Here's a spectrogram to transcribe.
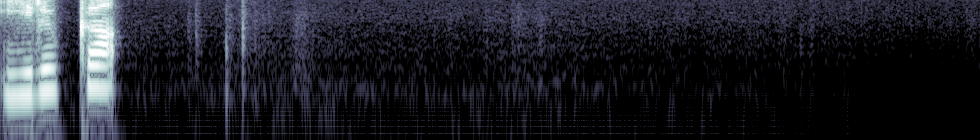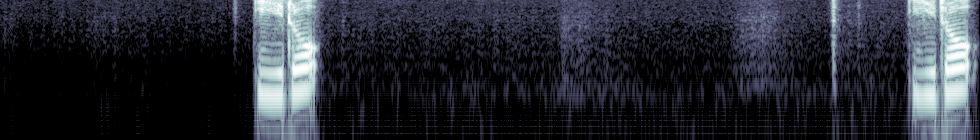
イルカ。色。色。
